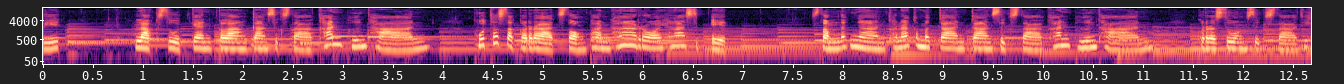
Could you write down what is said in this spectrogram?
วิต หลักสูตรแกนกลางการศึกษาขั้นพื้นฐาน พุทธศักราช 2551 สำนักงานคณะกรรมการการศึกษาขั้นพื้นฐาน กระทรวงศึกษาธิ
